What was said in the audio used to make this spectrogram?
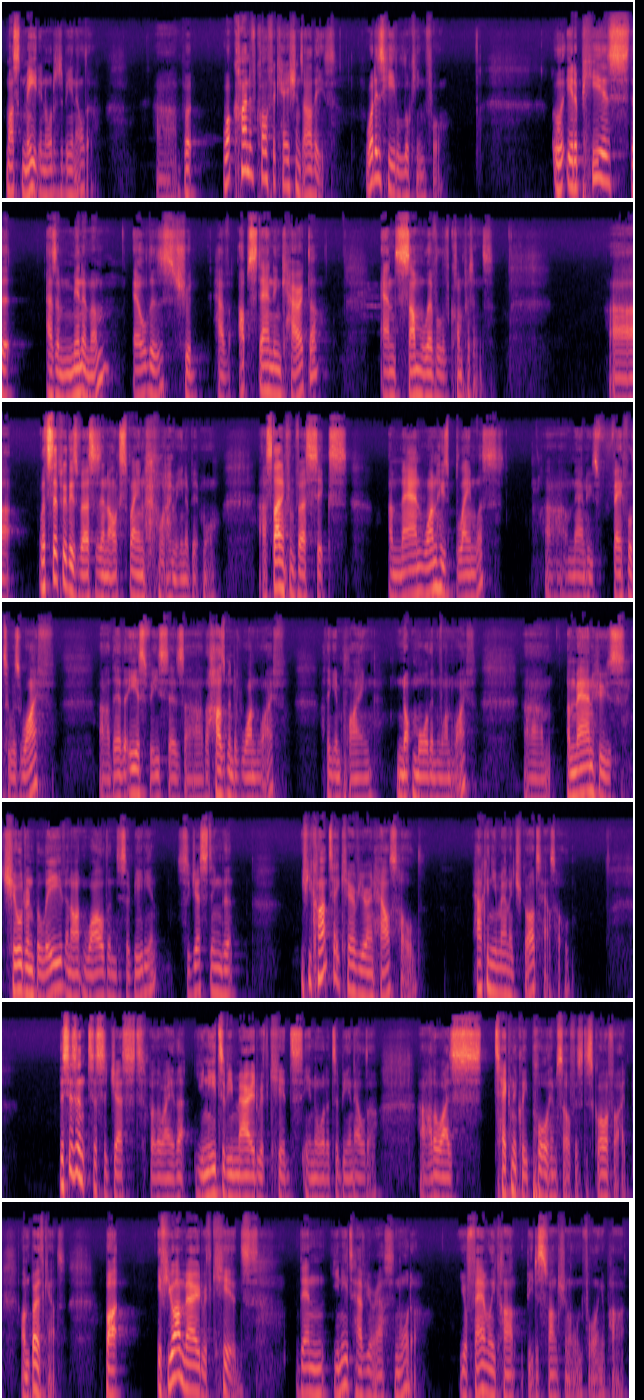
must meet in order to be an elder. Uh, but what kind of qualifications are these? What is he looking for? Well, it appears that as a minimum, elders should have upstanding character and some level of competence. Uh, let's step through these verses and I'll explain what I mean a bit more. Uh, starting from verse 6 a man, one who's blameless, uh, a man who's faithful to his wife. Uh, there, the ESV says uh, the husband of one wife, I think implying not more than one wife. Um, a man whose children believe and aren't wild and disobedient, suggesting that if you can't take care of your own household, how can you manage God's household? This isn't to suggest, by the way, that you need to be married with kids in order to be an elder. Uh, otherwise, technically, Paul himself is disqualified on both counts. But if you are married with kids, then you need to have your house in order. Your family can't be dysfunctional and falling apart.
